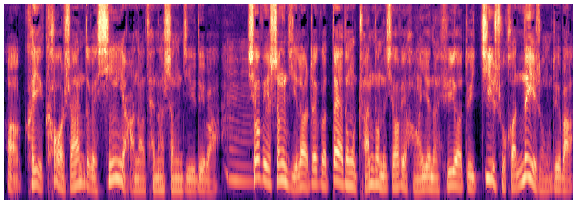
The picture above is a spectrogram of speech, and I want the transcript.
啊，可以靠山这个新芽呢才能升级，对吧？嗯，消费升级了，这个带动传统的消费行业呢，需要对技术和内容，对吧？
